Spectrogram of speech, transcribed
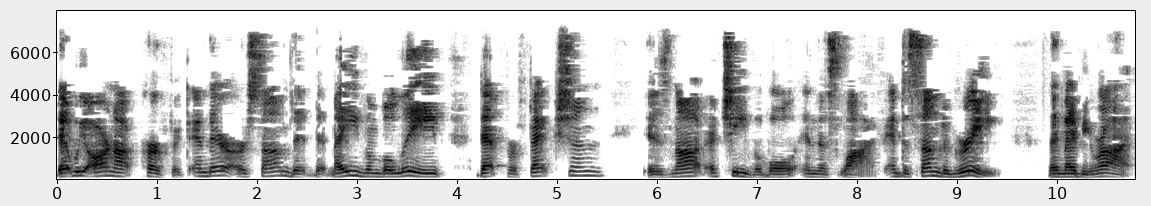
that we are not perfect, and there are some that, that may even believe that perfection is not achievable in this life. And to some degree, they may be right.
